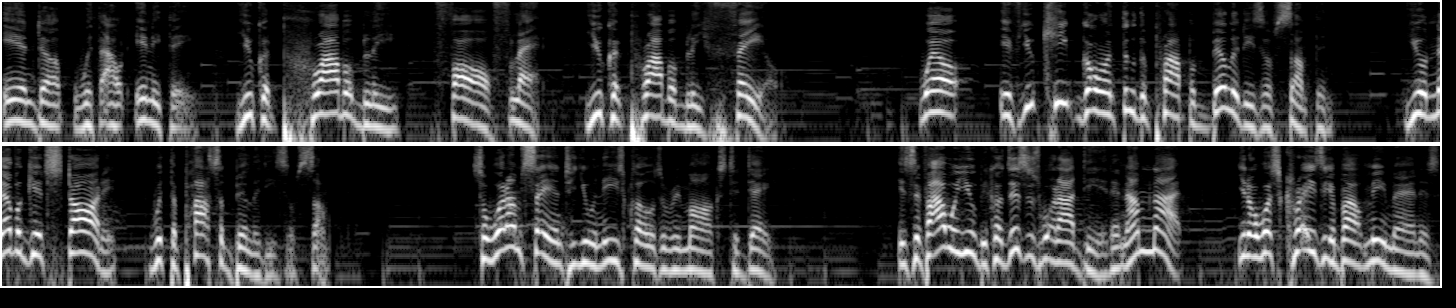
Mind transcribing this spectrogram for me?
end up without anything. You could probably fall flat. You could probably fail. Well, if you keep going through the probabilities of something, you'll never get started with the possibilities of something. So, what I'm saying to you in these closing remarks today is if I were you, because this is what I did, and I'm not, You know what's crazy about me, man, is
